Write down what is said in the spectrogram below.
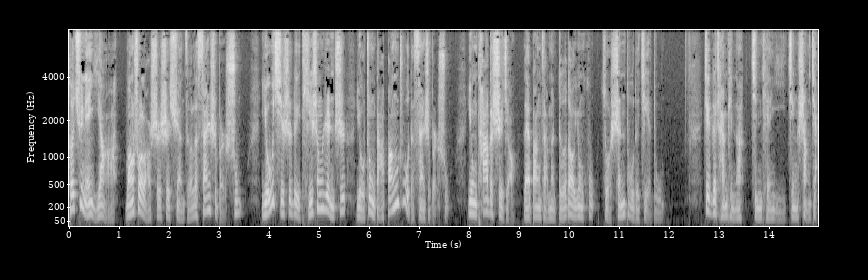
和去年一样啊，王硕老师是选择了三十本书，尤其是对提升认知有重大帮助的三十本书，用他的视角来帮咱们得到用户做深度的解读。这个产品呢，今天已经上架。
